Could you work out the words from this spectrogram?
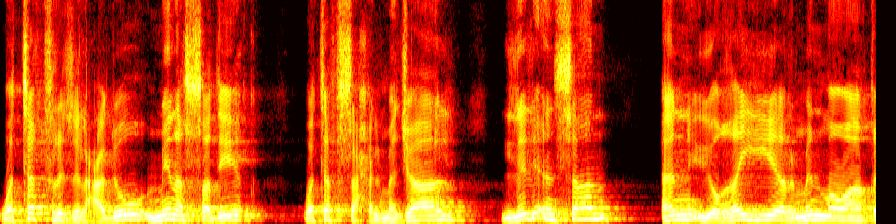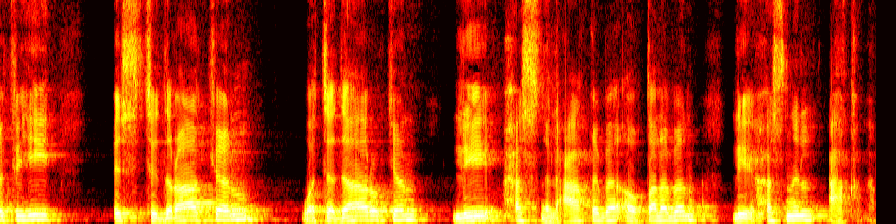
وتفرز العدو من الصديق وتفسح المجال للإنسان أن يغير من مواقفه استدراكا وتداركا لحسن العاقبة أو طلبا لحسن العاقبة.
